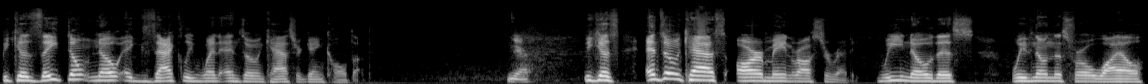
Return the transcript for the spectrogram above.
because they don't know exactly when Enzo and Cass are getting called up. Yeah. because Enzo and Cass are main roster ready. We know this. We've known this for a while.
